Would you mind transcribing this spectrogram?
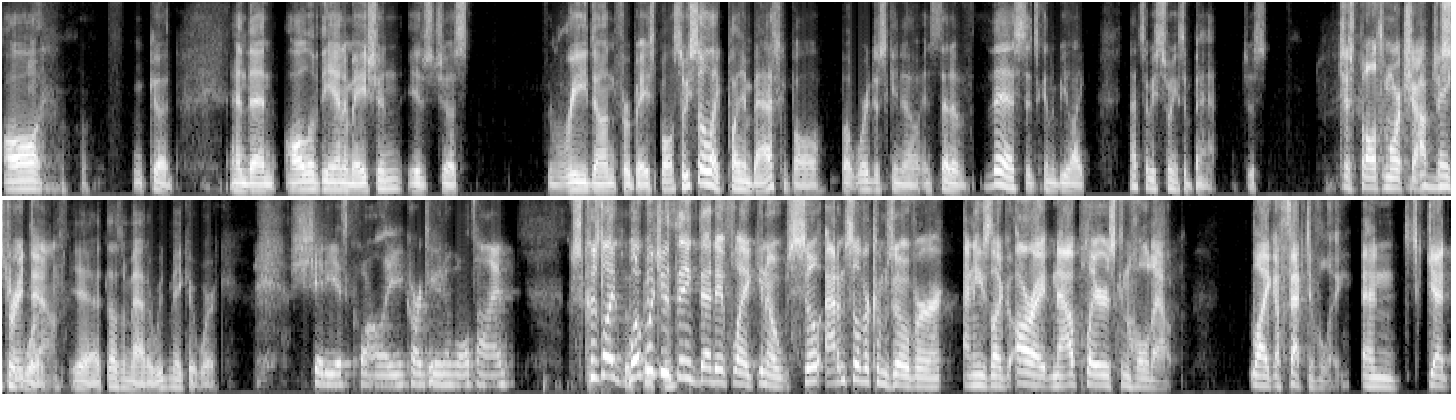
all good, and then all of the animation is just redone for baseball. So he's still like playing basketball, but we're just you know instead of this, it's going to be like that's how he swings a bat. Just just Baltimore chop, just straight down. Yeah, it doesn't matter. We'd make it work. Shittiest quality cartoon of all time. Because, like, So what would you think that if, like, you know, Sil- Adam Silver comes over and he's like, all right, now players can hold out, like, effectively and get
